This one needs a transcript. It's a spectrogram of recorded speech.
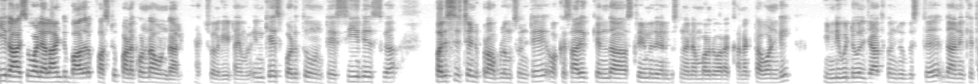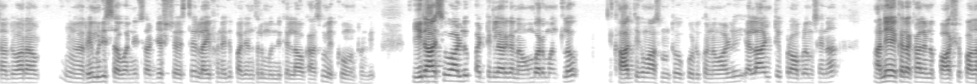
ఈ రాశి వాళ్ళు ఎలాంటి బాధలు ఫస్ట్ పడకుండా ఉండాలి యాక్చువల్గా ఈ టైంలో ఇన్ కేస్ పడుతూ ఉంటే సీరియస్గా పర్సిస్టెంట్ ప్రాబ్లమ్స్ ఉంటే ఒకసారి కింద స్క్రీన్ మీద కనిపిస్తున్న నెంబర్ ద్వారా కనెక్ట్ అవ్వండి. ఇండివిజువల్ జాతకం చూపిస్తే దానికి తద్వారా రెమెడీస్ అవన్నీ సజెస్ట్ చేస్తే లైఫ్ అనేది పదింతలు ముందుకెళ్ళే అవకాశం ఎక్కువ ఉంటుంది. ఈ రాశి వాళ్ళు పర్టికులర్గా నవంబర్ మంత్లో కార్తీక మాసంతో కూడుకున్న వాళ్ళు ఎలాంటి ప్రాబ్లమ్స్ అయినా అనేక రకాలైన పాశుపద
